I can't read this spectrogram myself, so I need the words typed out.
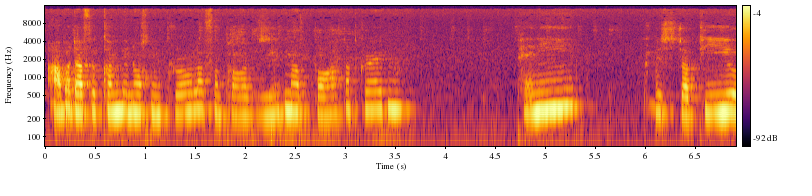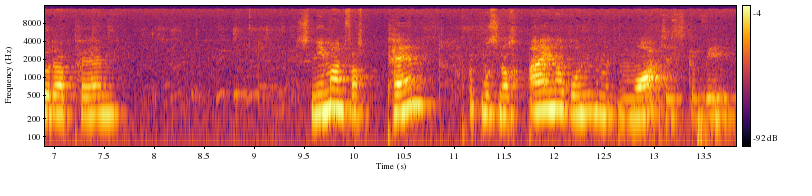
Aber dafür können wir noch einen Crawler von Power 7 auf Power 8 upgraden. Penny, Mr. P oder Pam. Ich nehme einfach Pam und muss noch eine Runde mit Mortis gewinnen.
